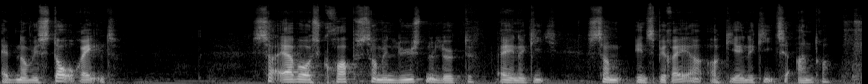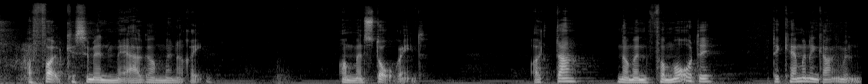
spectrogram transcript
at når vi står rent, så er vores krop som en lysende lygte af energi, som inspirerer og giver energi til andre. Og folk kan simpelthen mærke, om man er ren. Om man står rent. Og der, når man formår det, det kan man en gang imellem,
